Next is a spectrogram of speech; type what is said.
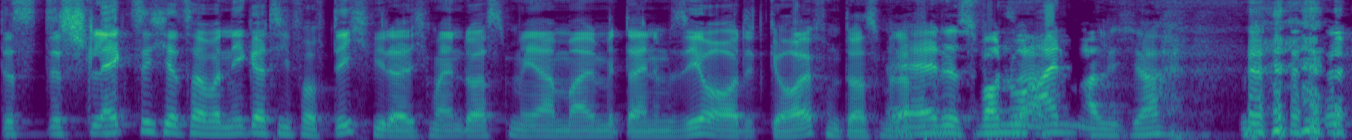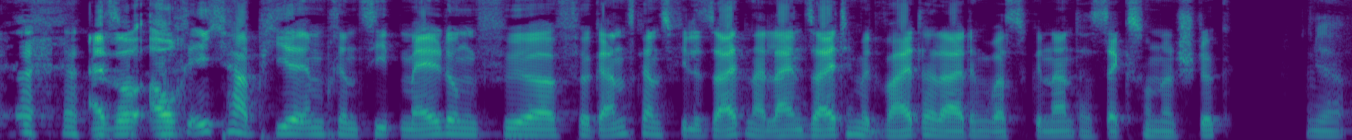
das, das schlägt sich jetzt aber negativ auf dich wieder. Ich meine, du hast mir ja mal mit deinem SEO-Audit geholfen. Du hast mir äh, das war nur einmalig, ja. also auch ich habe hier im Prinzip Meldungen für, für ganz, ganz viele Seiten. Allein Seite mit Weiterleitung, was du genannt hast, 600 Stück. Ja,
